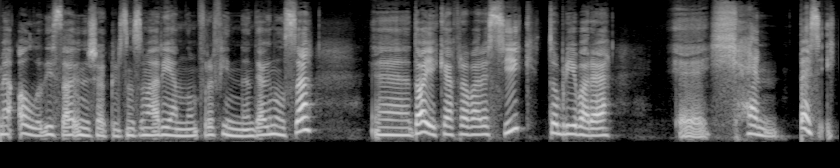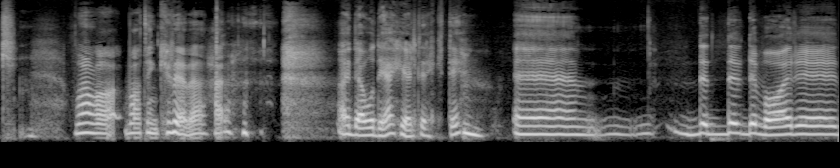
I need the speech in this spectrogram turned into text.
med alle disse undersøkelsene som er igjennom for å finne en diagnose, eh, da gikk jeg fra å være syk til å bli bare eh, kjempesyk. Hva, hva, hva tenker dere her? Nei, det, og det er helt riktig. Eh, det, det, det, var eh,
